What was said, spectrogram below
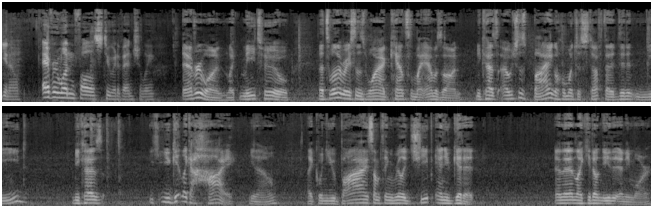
you know, everyone falls to it eventually. Everyone, like me too. That's one of the reasons why I canceled my Amazon because I was just buying a whole bunch of stuff that I didn't need because you get like a high, you know, like when you buy something really cheap and you get it, and then like you don't need it anymore.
